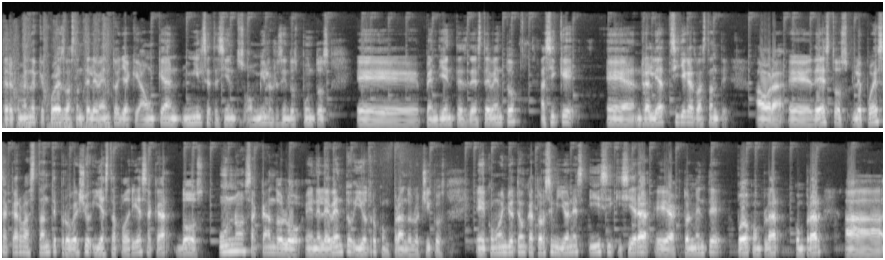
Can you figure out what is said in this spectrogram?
te recomiendo que juegues bastante el evento ya que aún quedan 1700 o 1800 puntos eh, pendientes de este evento. Así que eh, en realidad si llegas bastante Ahora, eh, de estos le puedes sacar bastante provecho y hasta podría sacar dos. Uno sacándolo en el evento y otro comprándolo, chicos. Eh, como ven, yo tengo 14 millones y si quisiera actualmente puedo comprar, comprar a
